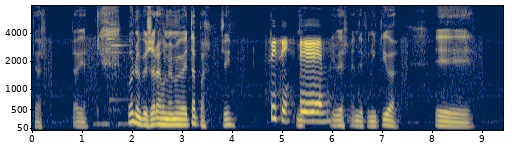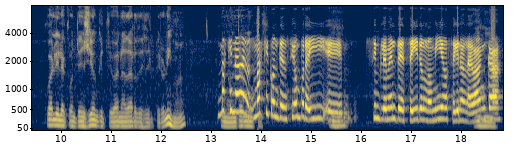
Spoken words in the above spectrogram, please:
Claro, está bien. Bueno, empezarás una nueva etapa, ¿sí? Sí, sí. y ver, en definitiva, cuál es la contención que te van a dar desde el peronismo, ¿no? Más que nada, más que contención por ahí, eh, simplemente seguir en lo mío, seguir en la banca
